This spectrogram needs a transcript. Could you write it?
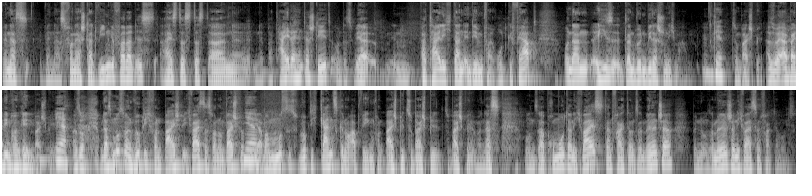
wenn, das, wenn das von der Stadt Wien gefördert ist, heißt das, dass da eine, eine Partei dahinter steht und das wäre parteilich dann in dem Fall rot gefärbt und dann hieß, dann würden wir das schon nicht machen. Okay. Zum Beispiel. Also äh, bei dem konkreten Beispiel. Ja. Also, und das muss man wirklich von Beispiel, ich weiß, das war nur ein Beispiel von Ja. mir, aber man muss es wirklich ganz genau abwägen von Beispiel zu Beispiel zu Beispiel. Wenn das unser Promoter nicht weiß, dann fragt er unseren Manager. Wenn unser Manager nicht weiß, dann fragt er uns.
